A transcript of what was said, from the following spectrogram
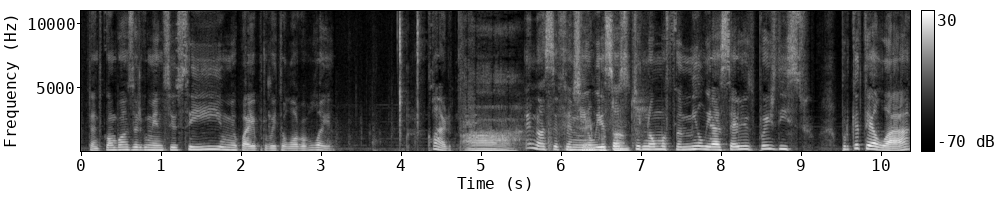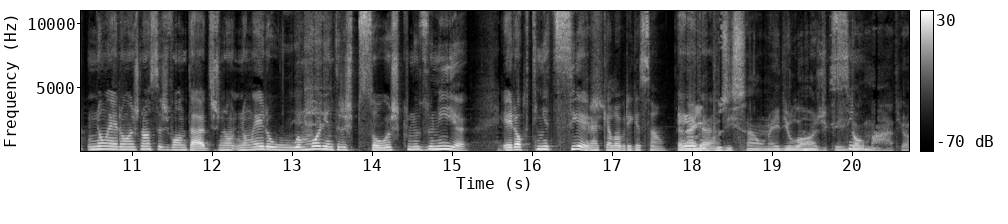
Portanto, com bons argumentos eu saí e o meu pai aproveitou logo a boleia. Claro. Ah, A nossa é família só se tornou uma família a sério depois disso. Porque até lá não eram as nossas vontades, não, não era o amor entre as pessoas que nos unia. Era o que tinha de ser. Era aquela obrigação. era, Era. a imposição, né? ideológica e Sim. dogmática.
